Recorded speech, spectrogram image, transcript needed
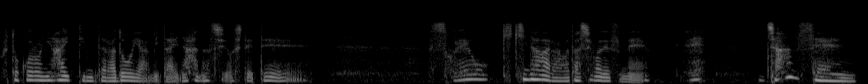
懐に入ってみたらどうやみたいな話をしててそれを聞きながら私はですねジャンセン好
